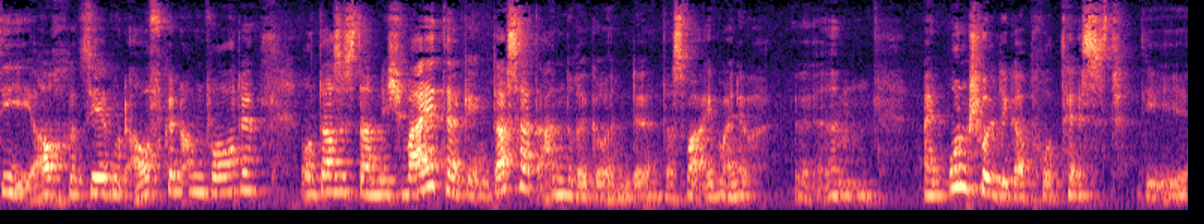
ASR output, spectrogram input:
die auch sehr gut aufgenommen wurde. Und dass es dann nicht weiterging, das hat andere Gründe. Das war eben eine ähm, ein unschuldiger Protest. Die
